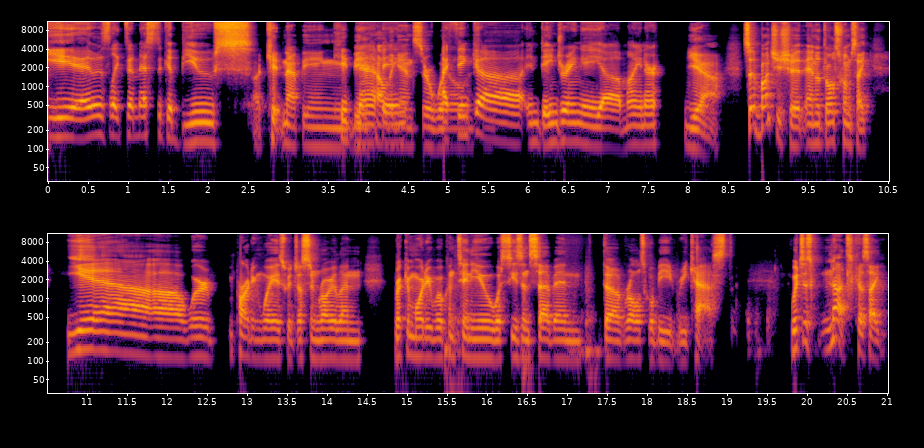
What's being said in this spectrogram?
yeah, it was like domestic abuse. uh, kidnapping, being held Kidnapping. against their will. I think uh, endangering a uh, minor. Yeah. So a bunch of shit, and Adult Swim's like, yeah, uh, we're parting ways with Justin Roiland. Rick and Morty will continue with season seven. The roles will be recast, which is nuts because, like,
